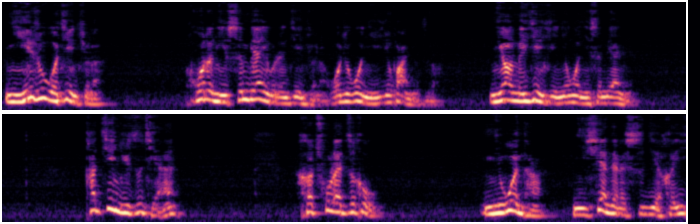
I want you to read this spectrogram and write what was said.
你如果进去了。或者你身边有人进去了，我就问你一句话，你就知道。你要没进去，你就问你身边人。他进去之前和出来之后，你问他你现在的世界和一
